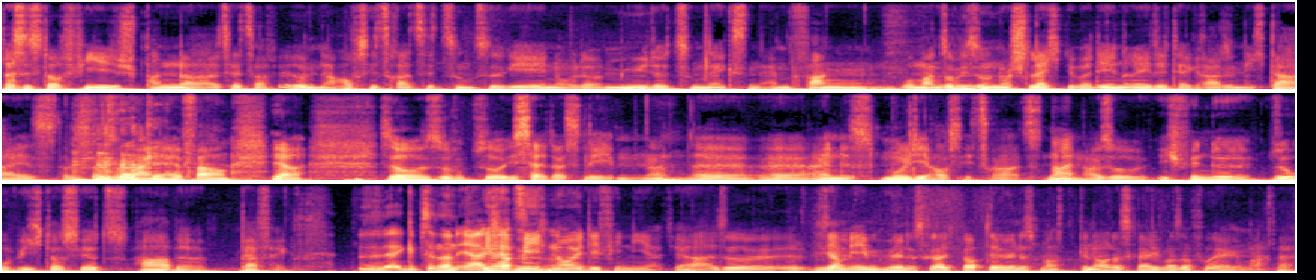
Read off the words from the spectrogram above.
Das ist doch viel spannender, als jetzt auf irgendeine Aufsichtsratssitzung zu gehen oder müde zum nächsten Empfang, wo man sowieso nur schlecht über den redet, der gerade nicht da ist. Das ist also meine Erfahrung. Ja, so, so, so ist ja das Leben ne? äh, äh, eines Multi-Aufsichtsrats. Nein, also ich finde, so wie ich das jetzt habe, perfekt. Gibt es denn einen Ehrgeiz? Ich habe mich neu definiert. Ja? Also, äh, Sie haben eben Hönes gesagt, ich glaube, der Hönes macht genau das gleiche, was er vorher gemacht hat.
